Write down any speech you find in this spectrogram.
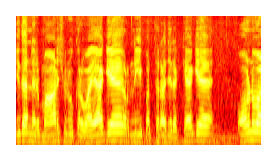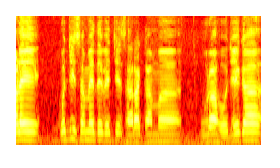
ਜਿਹਦਾ ਨਿਰਮਾਣ ਸ਼ੁਰੂ ਕਰਵਾਇਆ ਗਿਆ ਔਰ ਨੀਂਹ ਪੱਥਰ ਅੱਜ ਰੱਖਿਆ ਗਿਆ ਆਉਣ ਵਾਲੇ ਕੁਝ ਹੀ ਸਮੇਂ ਦੇ ਵਿੱਚ ਇਹ ਸਾਰਾ ਕੰਮ ਪੂਰਾ ਹੋ ਜਾਏਗਾ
